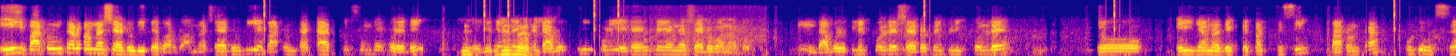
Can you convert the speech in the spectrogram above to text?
এই বাটনটারও আমরা শ্যাডো দিতে পারব। আমরা শ্যাডো দিয়ে বাটনটাকে আর কি সুন্দর করে দেই। যদি আমরা এখানে ডাবল ক্লিক করি এটার উপরেই আমরা শ্যাডো বানাবো। ডাবল ক্লিক করলে শ্যাডোতে ক্লিক করলে তো এই যে আমরা দেখতে পাচ্ছি বাটনটা ফুটে উঠছে।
